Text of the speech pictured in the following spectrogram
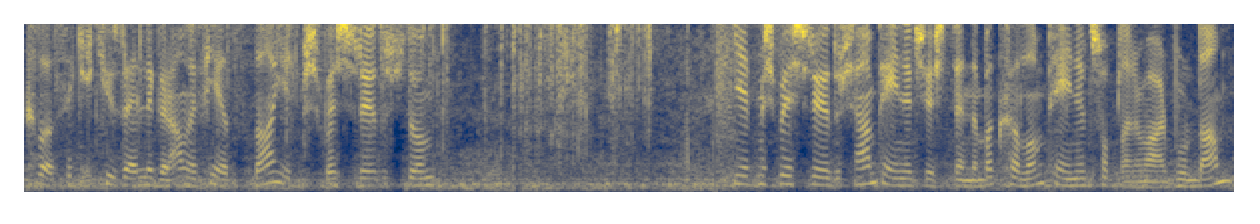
Klasik 250 gram ve fiyatı da 75 liraya düştü. 75 liraya düşen peynir çeşitlerine bakalım. Peynir topları var buradan.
